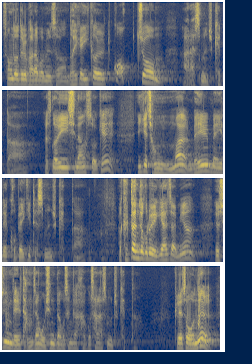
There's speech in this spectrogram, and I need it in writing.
성도들을 바라보면서 너희가 이걸 꼭 좀 알았으면 좋겠다. 그래서 너희 신앙 속에 이게 정말 매일매일의 고백이 됐으면 좋겠다. 극단적으로 얘기하자면 예수님 내일 당장 오신다고 생각하고 살았으면 좋겠다. 그래서 오늘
